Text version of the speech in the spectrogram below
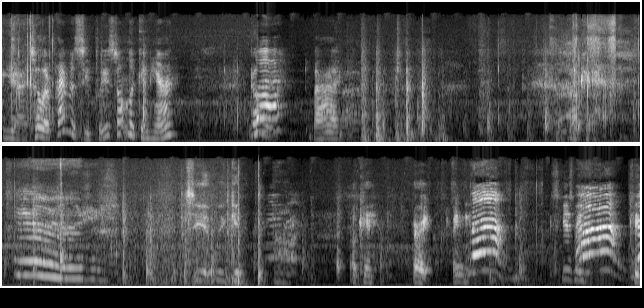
yeah. Tell her privacy, please. Don't look in here. Away. Bye. Okay. See if we can. oh. Okay. All right. I need. Excuse me. Okay.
